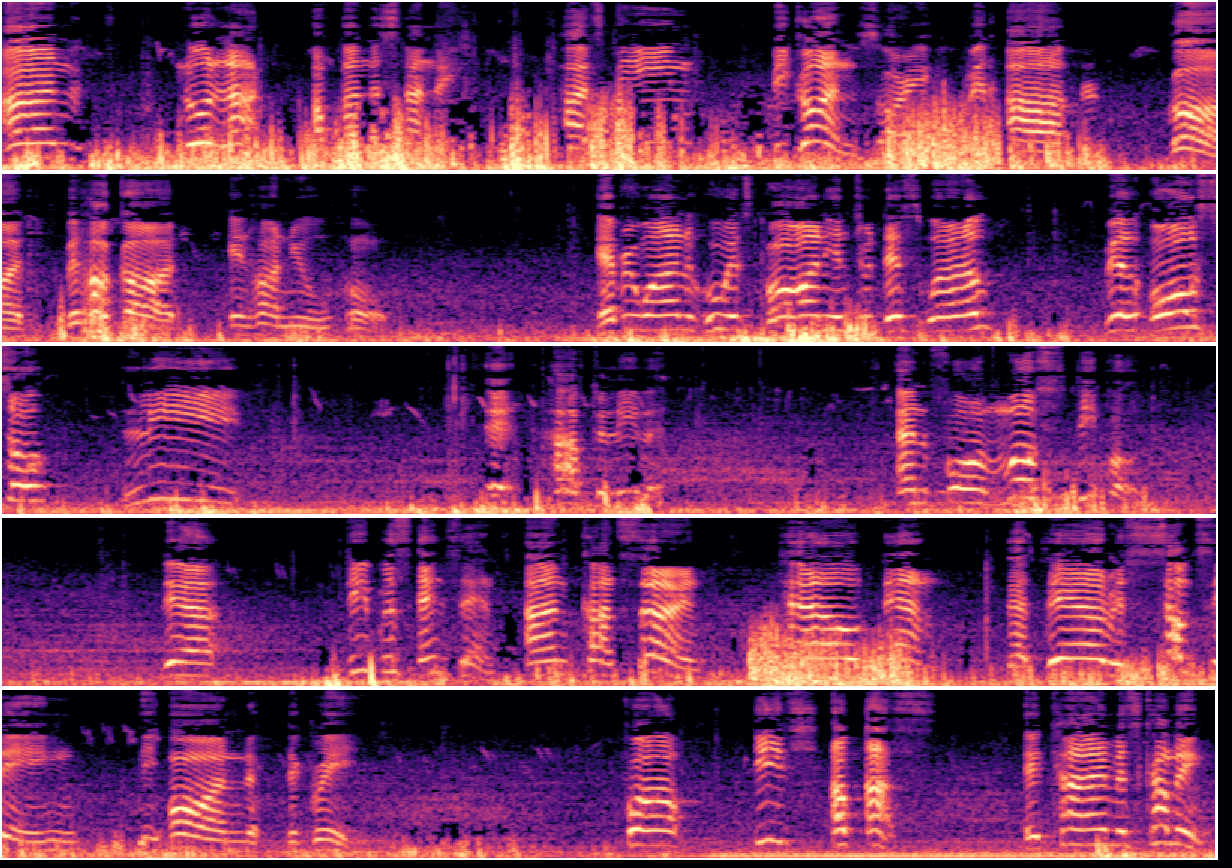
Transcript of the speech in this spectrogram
and no lack of understanding has been begun, sorry, with our God, with her God in her new home. Everyone who is born into this world will also leave it, have to leave it. And for most people, their deepest intent and concern tell them that there is something beyond the grave. For each of us, a time is coming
